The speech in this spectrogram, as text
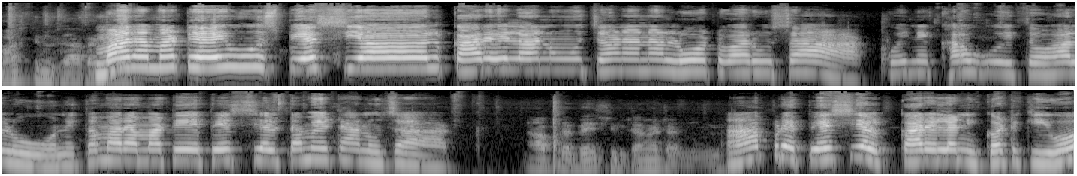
મસ્તીનું શાક મારા માટે આવ્યું સ્પેશિયલ કારેલાનું ચણાના લોટ વાળું શાક. કોઈને ખાવું હોય તો હાલો અને તમારા માટે સ્પેશિયલ ટમેટાનું શાક. આપણે સ્પેશિયલ ટમેટા જેવી આપણે સ્પેશિયલ કારેલાની કટકી હો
